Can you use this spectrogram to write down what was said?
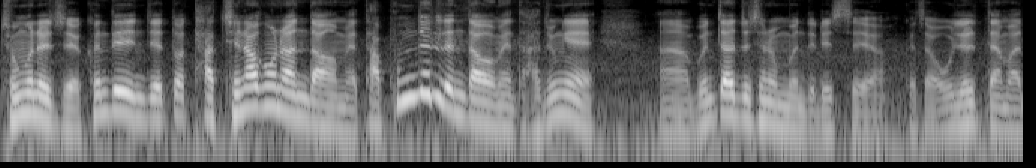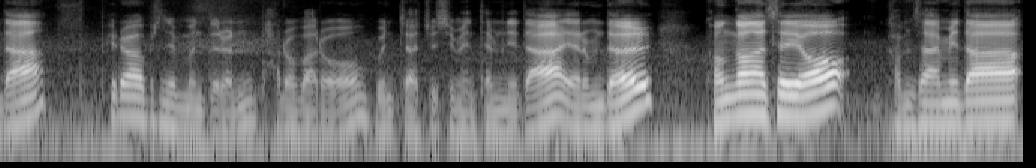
주문해 주세요. 근데 이제 또 다 지나고 난 다음에 다 품절된 다음에 나중에 아, 문자 주시는 분들이 있어요. 그래서 올릴 때마다 필요하신 분들은 바로바로 문자 주시면 됩니다. 여러분들 건강하세요. 감사합니다.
